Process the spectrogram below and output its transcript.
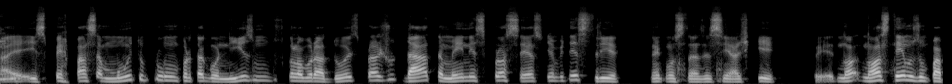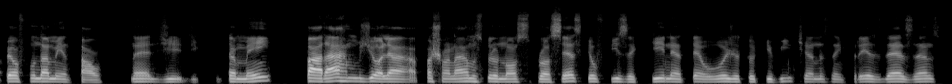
Ah, isso perpassa muito por um protagonismo dos colaboradores para ajudar também nesse processo de ambidestria, né, Constância? Assim, acho que eh, nós temos um papel fundamental, né, de, de também pararmos de olhar, apaixonarmos pelo nosso processo que eu fiz aqui, né, até hoje, eu estou aqui 20 anos na empresa, 10 anos,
